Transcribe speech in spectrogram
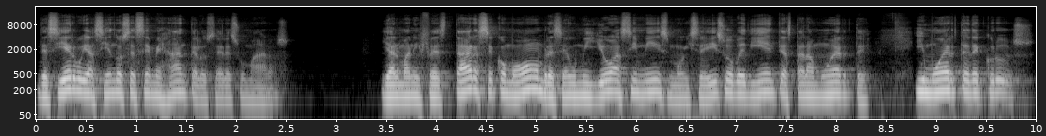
de siervo y haciéndose semejante a los seres humanos. Y al manifestarse como hombre se humilló a sí mismo y se hizo obediente hasta la muerte y muerte de cruz.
